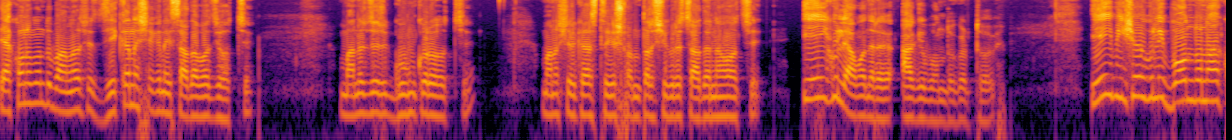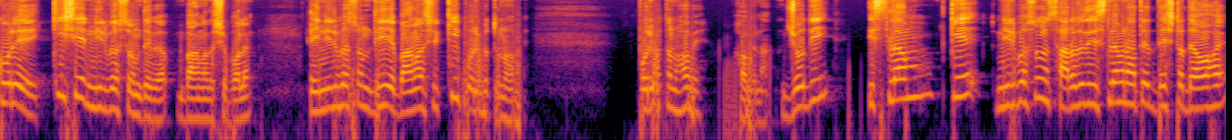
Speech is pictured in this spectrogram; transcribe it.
এখনও কিন্তু বাংলাদেশে যেখানে সেখানে চাঁদাবাজি হচ্ছে। মানুষদের গুম করা হচ্ছে। মানুষের কাছ থেকে সন্ত্রাসী করে চাঁদা নেওয়া হচ্ছে। এইগুলি আমাদের আগে বন্ধ করতে হবে। এই বিষয়গুলি বন্ধ না করে কিসের নির্বাচন দেবে বাংলাদেশে বলেন? এই নির্বাচন দিয়ে বাংলাদেশের কি পরিবর্তন হবে? পরিবর্তন হবে? হবে না। যদি ইসলামকে নির্বাচন ছাড়া যদি ইসলামের হাতে দেশটা দেওয়া হয়,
